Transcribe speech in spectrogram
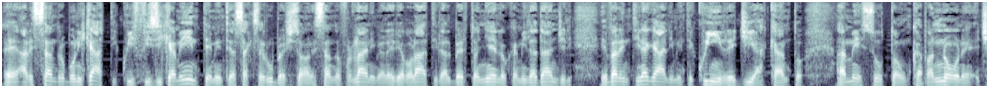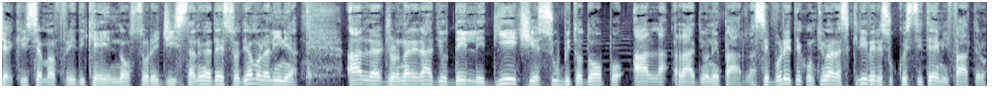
eh, Alessandro Bonicatti qui fisicamente, mentre a Saxarubra ci sono Alessandro Forlani, Valeria Volatile, Alberto Agnello, Camilla D'Angeli e Valentina Gali, mentre qui in regia accanto a me sotto a un capannone c'è Cristian Manfredi che è il nostro regista. Noi adesso diamo la linea al giornale radio delle 10 e subito dopo alla Radio Ne Parla. Se volete continuare a scrivere su questi temi fatelo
